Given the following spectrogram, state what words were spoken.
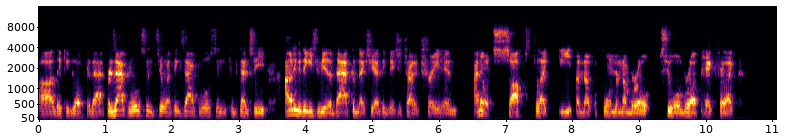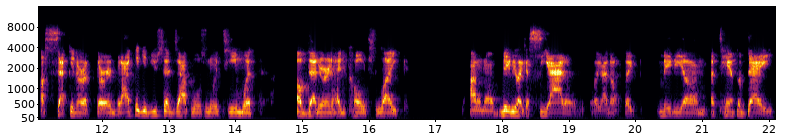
uh, they could go for that. For Zach Wilson, too, I think Zach Wilson could potentially, I don't even think he should be the backup next year. I think they should try to trade him. I know it sucks to like eat a, former number two overall pick for like a second or a third, but I think if you send Zach Wilson to a team with a veteran head coach like, I don't know, maybe like a Seattle, like I don't like maybe um a Tampa Bay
